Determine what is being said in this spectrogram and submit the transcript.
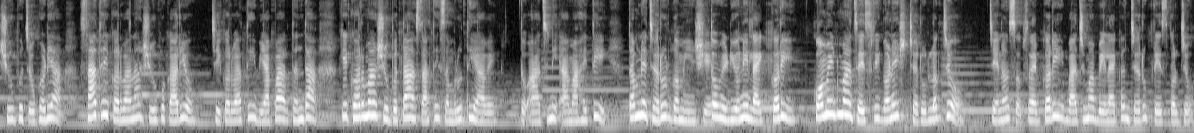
શુભ ચોઘડિયા સાથે કરવાના શુભ કાર્યો, જે કરવાથી વ્યાપાર, ધંધા કે ઘરમાં શુભતા સાથે સમૃદ્ધિ આવે. તો આજની આ માહિતી તમને જરૂર ગમી હશે. તો વિડીયોને લાઈક કરી કોમેન્ટમાં જય શ્રી ગણેશ જરૂર લખજો. ચેનલ સબસ્ક્રાઈબ કરી બાજુમાં બેલ આઇકન જરૂર પ્રેસ કરજો.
